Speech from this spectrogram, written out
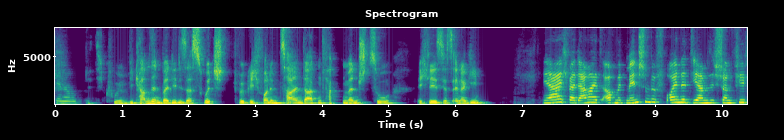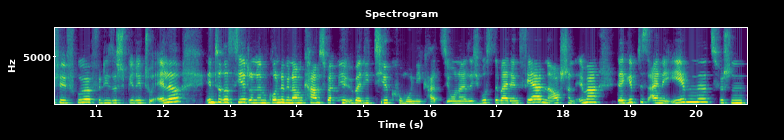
Genau. Richtig cool. Wie kam denn bei dir dieser Switch wirklich von dem Zahlen, Daten, Fakten Mensch zu ich lese jetzt Energie. Ja, ich war damals auch mit Menschen befreundet, die haben sich schon viel, viel früher für dieses Spirituelle interessiert und im Grunde genommen kam es bei mir über die Tierkommunikation. Also ich wusste bei den Pferden auch schon immer, da gibt es eine Ebene zwischen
